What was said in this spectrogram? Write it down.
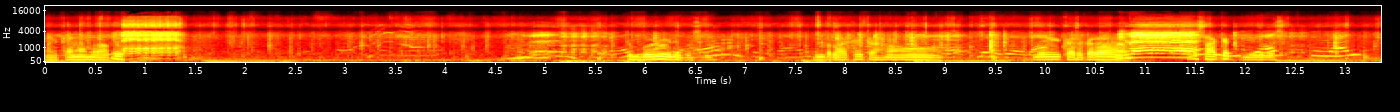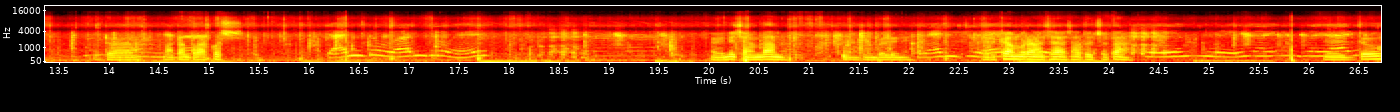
Harga 600. Gemburu ini bosku. Bentar lagi udah mau ini gara-gara sakit ini bos udah makan rakus nah, ini jantan. Yang gembel ini. Harga murah aja satu juta. Yaitu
